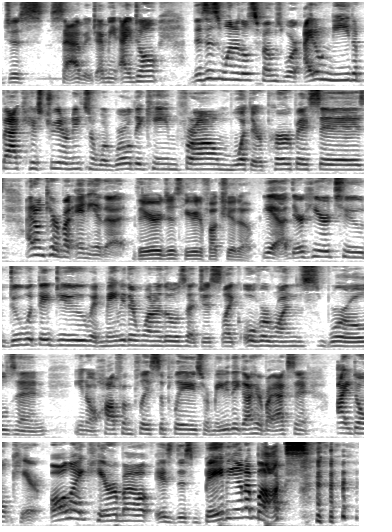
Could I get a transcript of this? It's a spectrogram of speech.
just savage. I mean, I don't. This is one of those films where I don't need a back history. I don't need to know what world they came from, what their purpose is. I don't care about any of that. They're just here to fuck shit up. Yeah, they're here to do what they do, and maybe they're one of those that just like overruns worlds and you know hop from place to place, or maybe they got here by accident. I don't care. All I care about is this baby in a box.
